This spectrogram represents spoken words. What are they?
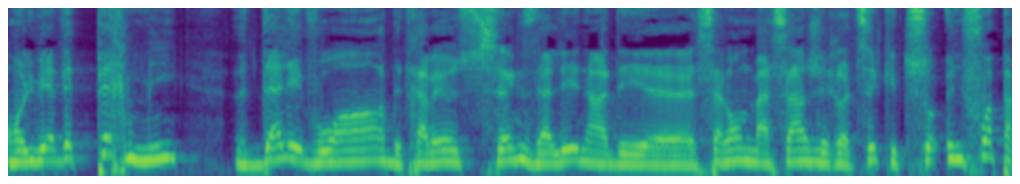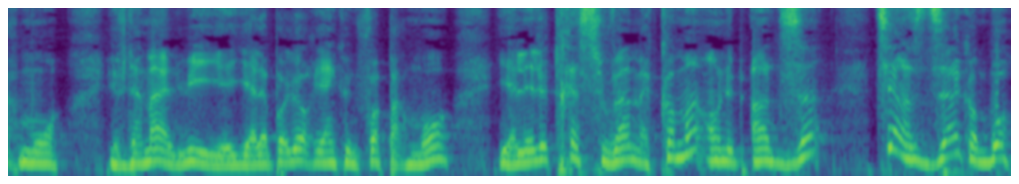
On lui avait permis d'aller voir des travailleurs du sexe, d'aller dans des euh, salons de massage érotique et tout ça une fois par mois. Évidemment, lui, il, il allait pas là rien qu'une fois par mois. Il allait là très souvent. Mais comment on en disant, tu en se disant comme bon,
